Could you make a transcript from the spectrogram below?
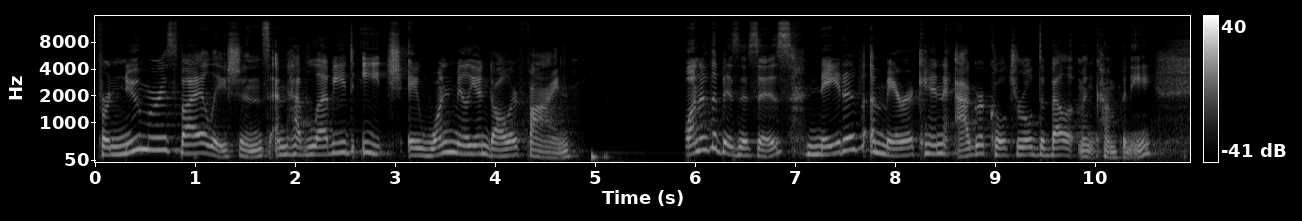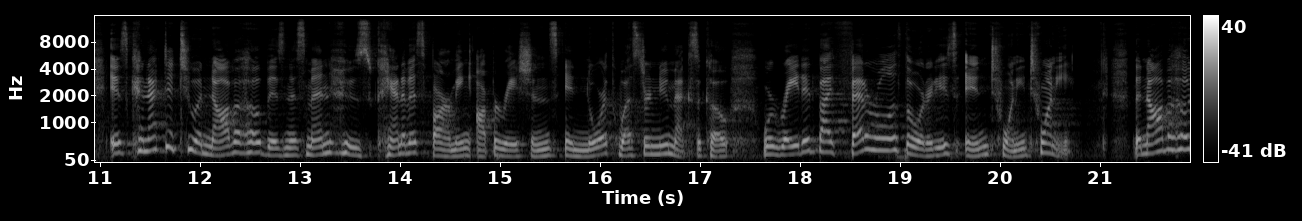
for numerous violations and have levied each a $1 million fine. One of the businesses, Native American Agricultural Development Company, is connected to a Navajo businessman whose cannabis farming operations in northwestern New Mexico were raided by federal authorities in 2020. The Navajo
